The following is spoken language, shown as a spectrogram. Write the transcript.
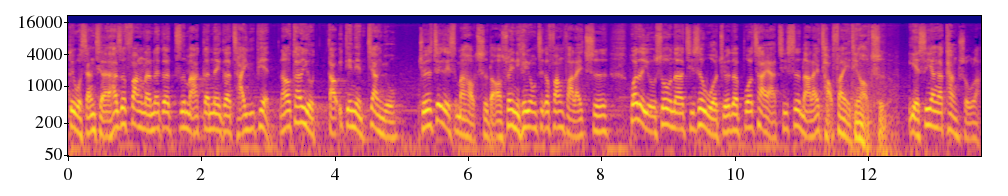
对我想起来，它是放了那个芝麻跟那个柴鱼片，然后它有倒一点点酱油。觉得这个也是蛮好吃的哦，所以你可以用这个方法来吃，或者有时候呢，其实我觉得菠菜啊，其实拿来炒饭也挺好吃的，也是一样要烫熟了。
